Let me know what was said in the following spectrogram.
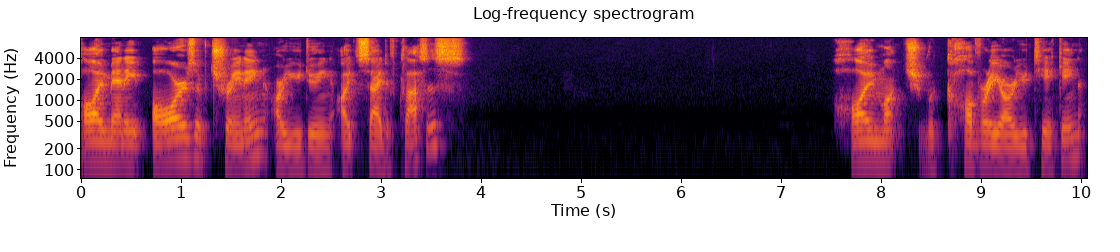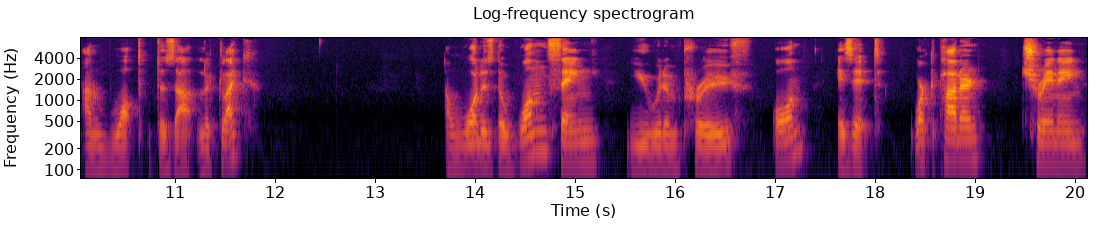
How many hours of training are you doing outside of classes? How much recovery are you taking and what does that look like? And what is the one thing you would improve on? Is it work pattern, training,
